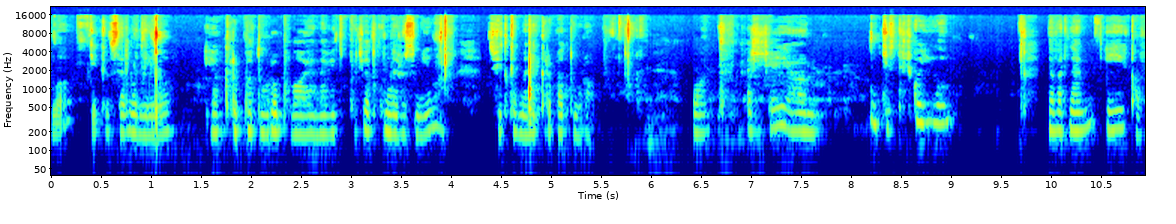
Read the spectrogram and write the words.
було, тільки все боліло. Як крепатура була, я навіть спочатку не розуміла, звідки в мене крепатура. От, а ще я тістечко їла, наверне, і каву.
